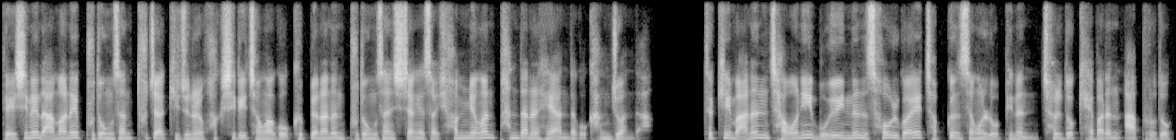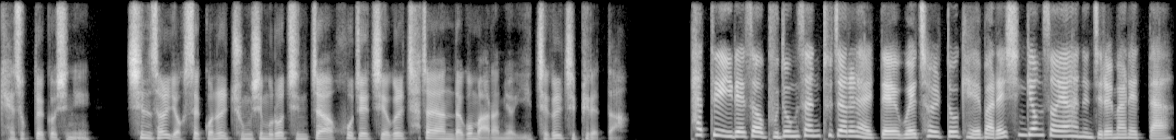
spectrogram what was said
대신에 나만의 부동산 투자 기준을 확실히 정하고 급변하는 부동산 시장에서 현명한 판단을 해야 한다고 강조한다. 특히 많은 자원이 모여있는 서울과의 접근성을 높이는 철도 개발은 앞으로도 계속될 것이니 신설 역세권을 중심으로 진짜 호재 지역을 찾아야 한다고 말하며 이 책을 집필했다. 파트 1에서 부동산 투자를 할 때 왜 철도 개발에 신경 써야 하는지를 말했다.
